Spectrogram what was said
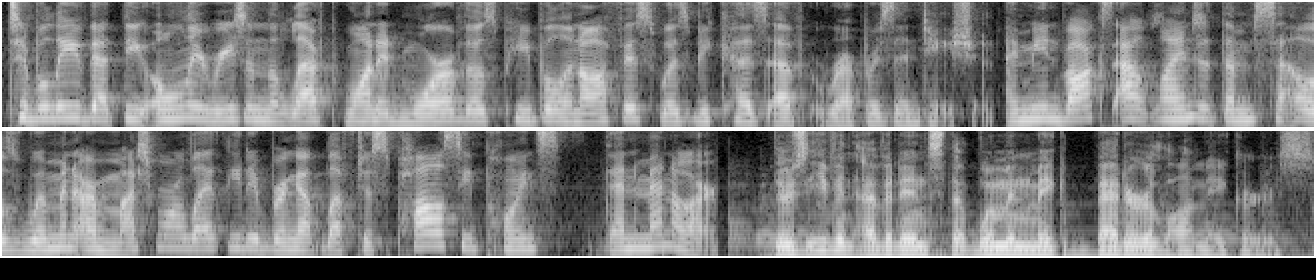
to believe that the only reason the left wanted more of those people in office was because of representation. I mean, Vox outlines it themselves. Women are much more likely to bring up leftist policy points than men are. There's even evidence that women make better lawmakers.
